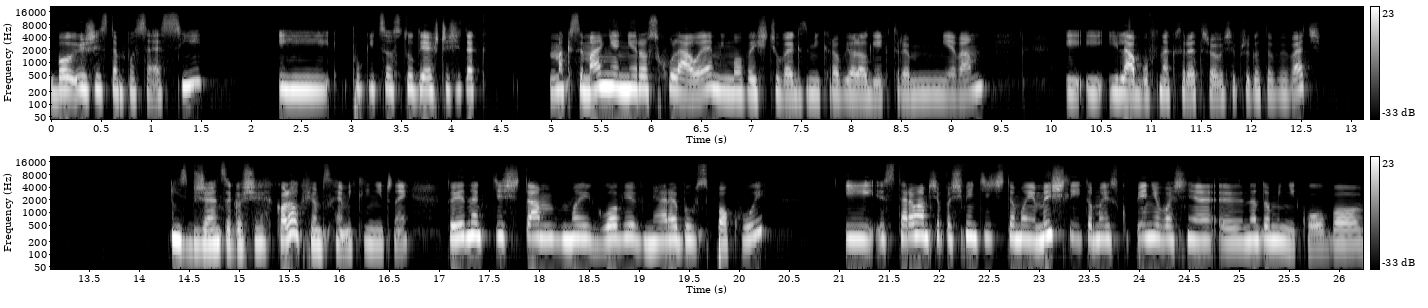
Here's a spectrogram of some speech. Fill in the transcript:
bo już jestem po sesji i póki co studia jeszcze się tak maksymalnie nie rozhulały, mimo wejściówek z mikrobiologii, które miewam i, i, i labów, na które trzeba się przygotowywać i zbliżającego się kolokwium z chemii klinicznej, to jednak gdzieś tam w mojej głowie w miarę był spokój i starałam się poświęcić te moje myśli i to moje skupienie właśnie y, na Dominiku, bo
